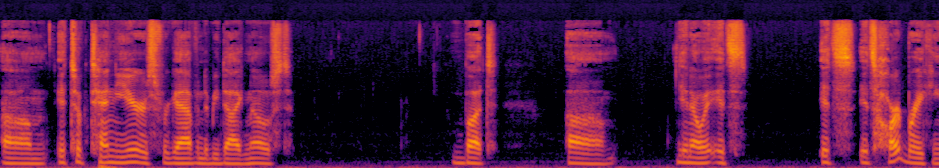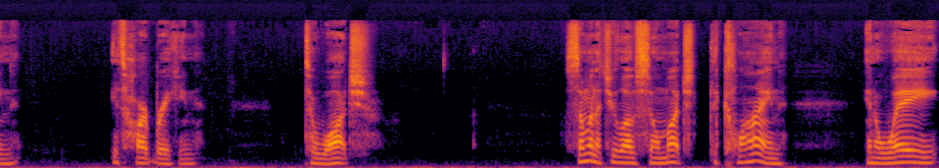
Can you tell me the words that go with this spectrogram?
Um, it took 10 years for Gavin to be diagnosed. But um, you know it's it's it's heartbreaking. It's heartbreaking to watch someone that you love so much decline in a way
